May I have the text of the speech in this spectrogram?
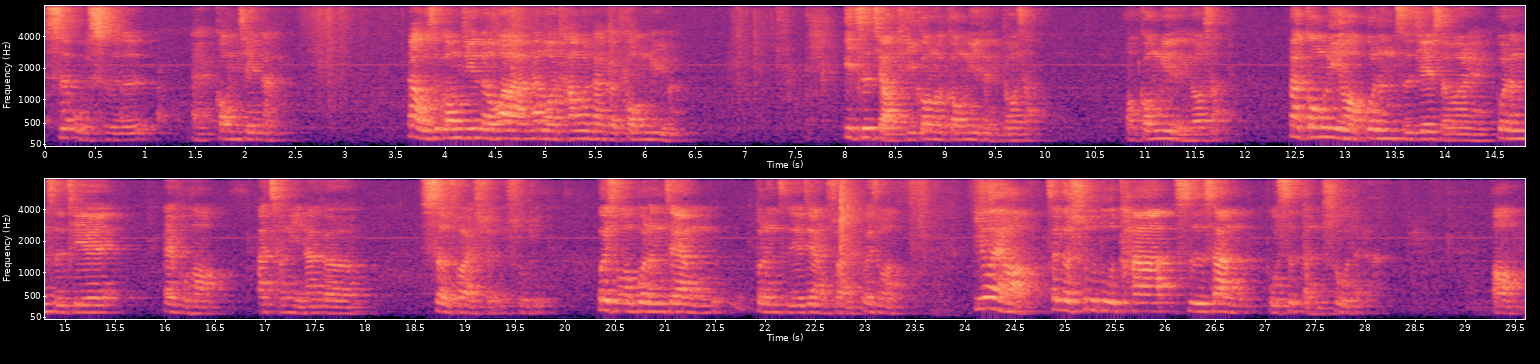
是五十哎公斤呐，那五十公斤的话，那么它们那个功率嘛？一只脚提供的功率等于多少？哦，功率等于多少？那功率哈不能直接什么呢？不能直接 F 哈啊乘以那个射出来水的速度。为什么不能这样？不能直接这样算？为什么？因为哈这个速度它事实上不是等速的。哦，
